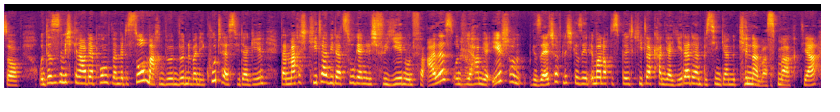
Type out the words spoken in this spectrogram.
So, und das ist nämlich genau der Punkt, wenn wir das so machen würden, würden über den IQ-Test wieder gehen, dann mache ich Kita wieder zugänglich für jeden und für alles. Und wir haben ja eh schon gesellschaftlich gesehen immer noch das Bild, Kita kann ja jeder, der ein bisschen gern mit Kindern was macht, ja.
